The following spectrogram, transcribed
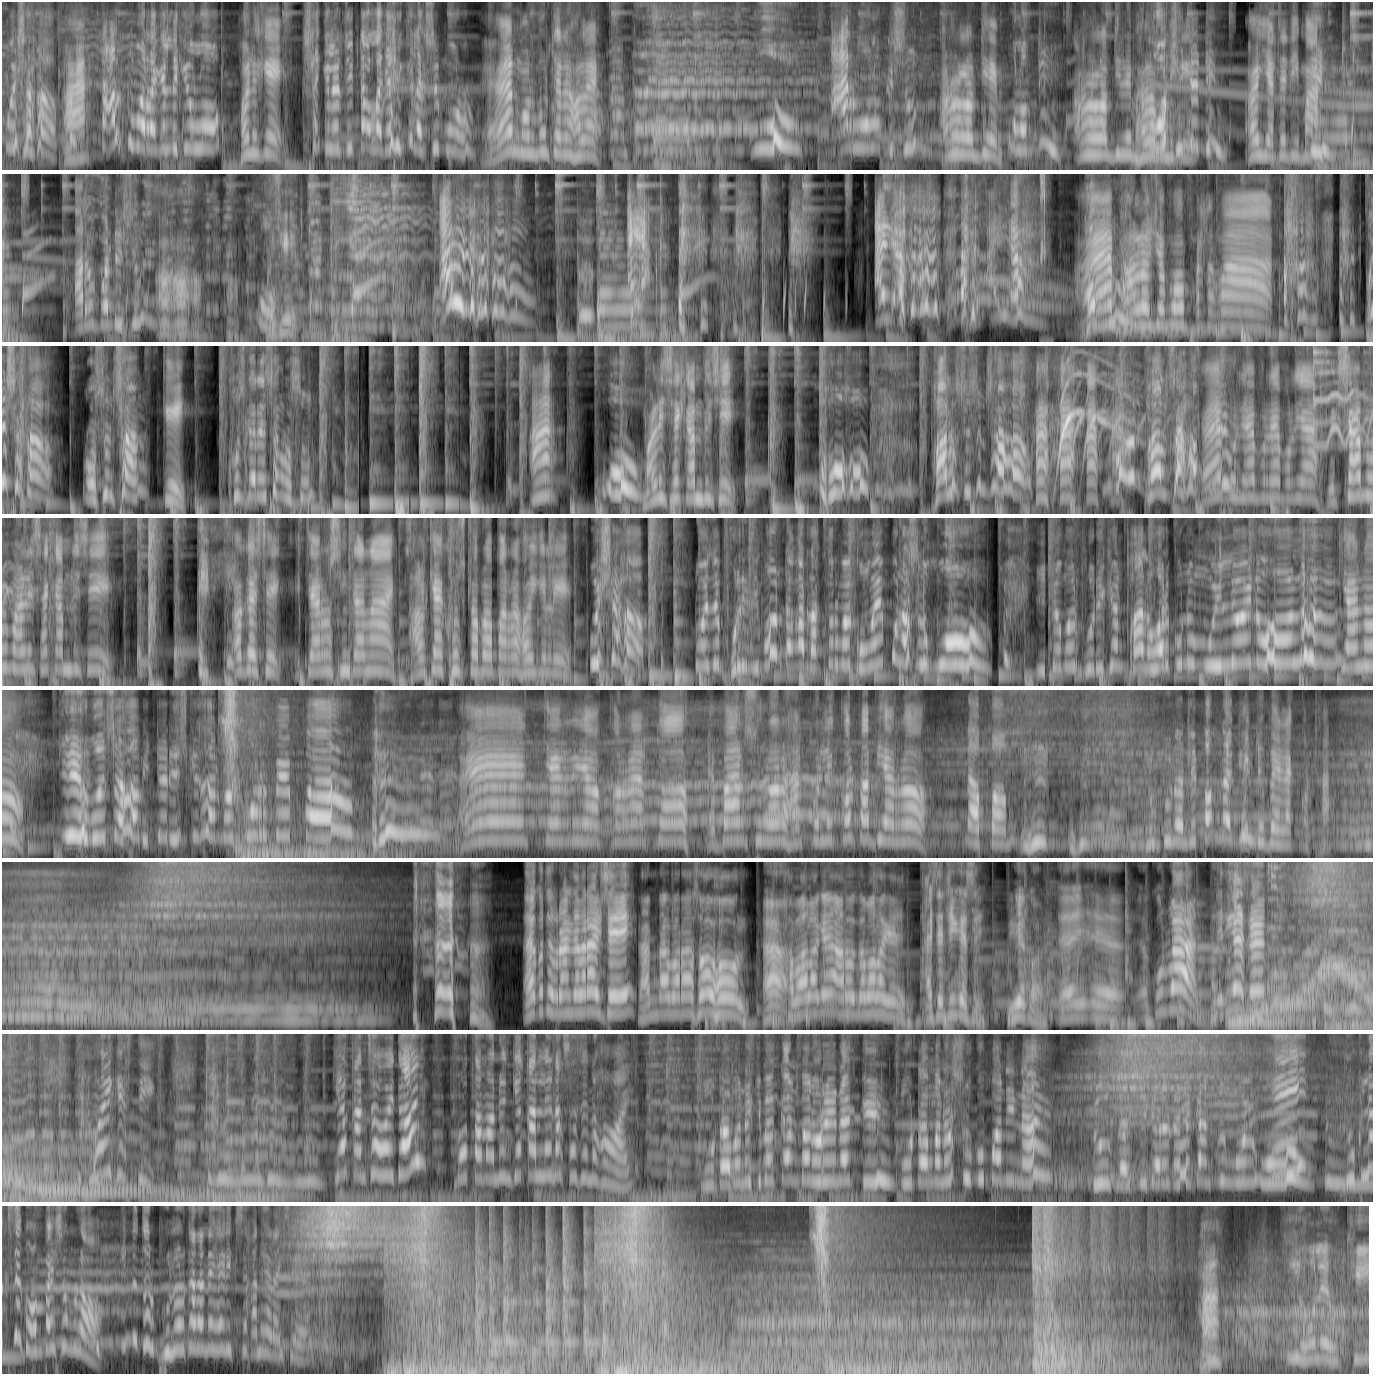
পইচা আহ। তাল তোমাৰ আগেল নেকি অলপ হয় নেকি চাইকেলৰ যি তাল লাগে শিকি লাগছে মোৰ এ মোৰবোৰ তেনেহ'লে ও আৰু অলপ আৰু অলপ দিম অলপ দি আৰু অলপ দিলে ভালো অ, হ'ব নেকি সিতে দি ইয়াতে দিম আহ। আৰু একবাৰ দিছোন অ অ অ হৈছে ভালো হৈ যাব ফটাফট। পইচা ৰচোন চাং কি? খোজকাঢ়ি চাং ৰচোন আহ ও। মালিচে কাম দিছে। ও ভাল হৈছেচোন চাহাব ইমান ভাল চাহাব এ বঢ়িয়া বঢ়িয়া বঢ়িয়া। ৰিক্সা মোৰ মালিচে কাম দিছে। অ গৈছে এতিয়া আৰু চিন্তা নাই। ভালকে খোজ কাঢ়িব পৰা হৈ গেলি। ঐ চাহাব তই যে ভৰিৰ ইমান ডাঙৰ ডাক্তৰ মই গমেই পোৱা নাছিলো এতিয়া মোৰ ভৰিখন ভাল হোৱাৰ কোনো মূল্যই নহ'ল। কিয়নো? কি হ'ব চাহাব এতিয়া ৰিস্কাখন মই কৰবে পাম। এই তেৰিয় কৰাটো এবাৰ চোৰৰ হাত পৰিলে ক'ত পাবি আৰু? নাপাম নতুন আনলি পাম নাকি সেইটো বেলেগ কথা। আগতে ৰান্ধা বাঢ়া হৈছে? ৰান্ধা বাঢ়া চব হ'ল। হা। খাব লাগে আৰু যাব লাগে। আচ্ছা ঠিক আছে। ইয়ে কৰ। এই এ, এ, কুৰবান এদিকে আছেন ঐ গেষ্টিক। কিয় কাঞ্চা হয় তই? মতা মানুহ এনেকে কান্দলে নাচাজে নহয়। মোটা মানে কিবা কাণবা নৰে নাকি? মোটা মানুহৰ চকু পানী নাই। দুখ লাগছি কাৰণেহে কান্দছো মই এই, দুখ লাগছে গম পাইছো ৰ। কিন্তু তোৰ ভুলৰ কাৰণেহে ৰিক্সাখন হেৰাইছে। হা? কি হ'লে সুখী?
